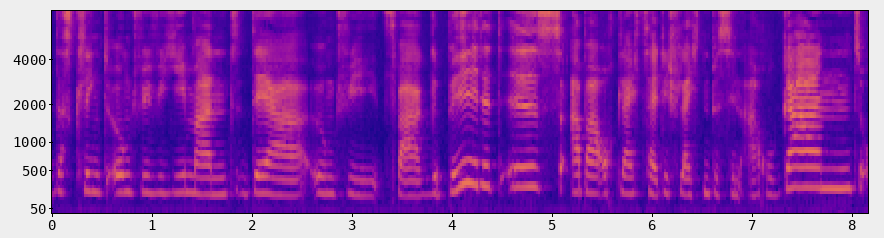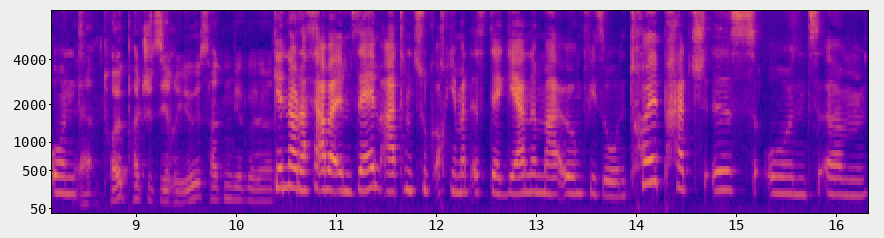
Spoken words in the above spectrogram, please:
das klingt irgendwie wie jemand, der irgendwie zwar gebildet ist, aber auch gleichzeitig vielleicht ein bisschen arrogant und ja, tollpatschig seriös hatten wir gehört. Genau, dass er aber im selben Atemzug auch jemand ist, der gerne mal irgendwie so ein Tollpatsch ist und, ähm,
